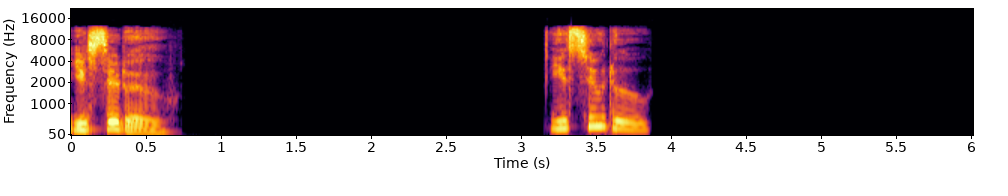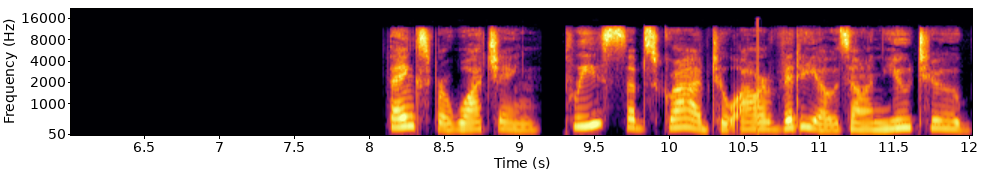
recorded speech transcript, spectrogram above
Yasudu. Yasudu. Thanks for watching. Please subscribe to our videos on YouTube.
